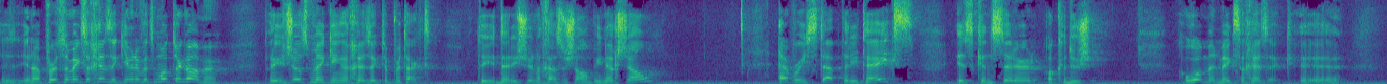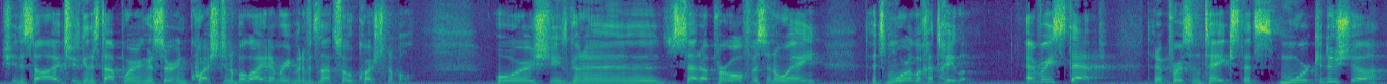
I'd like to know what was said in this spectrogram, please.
You know, a person makes a chizik, even if it's mutar gamur, but he's just making a chizik to protect the, that he shouldn't chas shalom be nichshal. Every step that he takes is considered a kedusha. A woman makes a chizik. Uh, she decides she's going to stop wearing a certain questionable item, or even if it's not so questionable, or she's going to set up her office in a way that's more lechatchila. Every step that a person takes that's more kedusha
